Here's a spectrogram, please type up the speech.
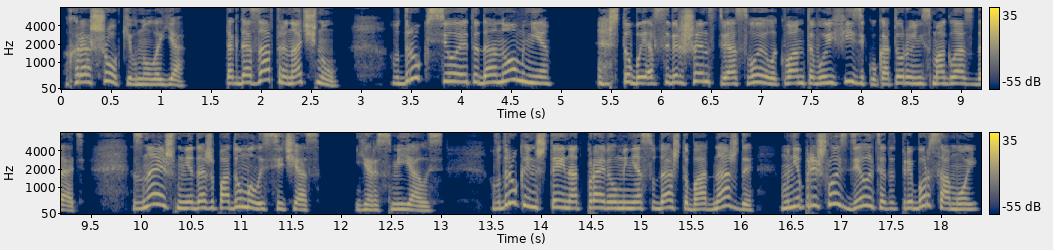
«Хорошо», — кивнула я. «Тогда завтра начну. Вдруг все это дано мне, чтобы я в совершенстве освоила квантовую физику, которую не смогла сдать. Знаешь, мне даже подумалось сейчас...» Я рассмеялась. Вдруг Эйнштейн отправил меня сюда, чтобы однажды мне пришлось сделать этот прибор самой.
